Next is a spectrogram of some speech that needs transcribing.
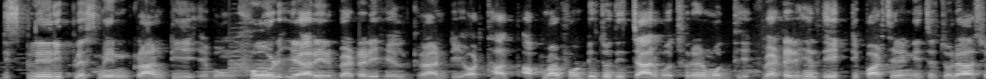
ডিসপ্লে রিপ্লেসমেন্ট গ্যারান্টি এবং ফোর ইয়ারের ব্যাটারি হেলথ গ্যারান্টি। অর্থাৎ আপনার ফোনটি যদি চার বছরের মধ্যে ব্যাটারি হেলথ এইটটি পার্সেন্টের নিচে চলে আসে,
